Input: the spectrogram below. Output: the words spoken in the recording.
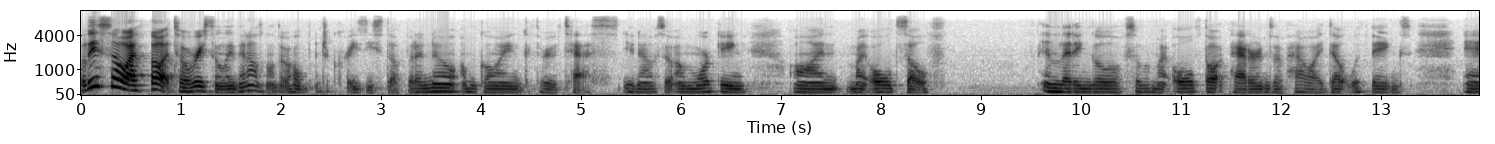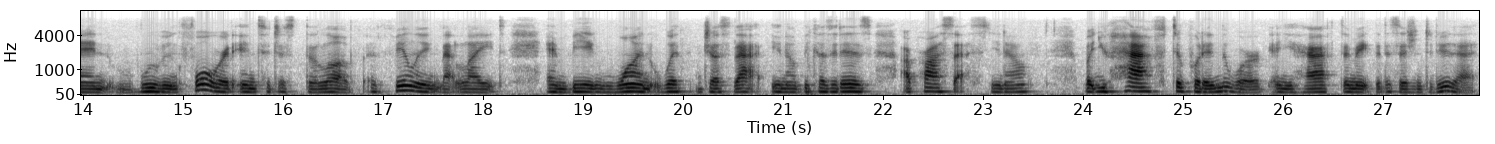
at least so I thought till recently. Then I was going through a whole bunch of crazy stuff. But I know I'm going through tests, you know, so I'm working on my old self and letting go of some of my old thought patterns of how I dealt with things and moving forward into just the love and feeling that light and being one with just that, you know, because it is a process, you know. But you have to put in the work and you have to make the decision to do that.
